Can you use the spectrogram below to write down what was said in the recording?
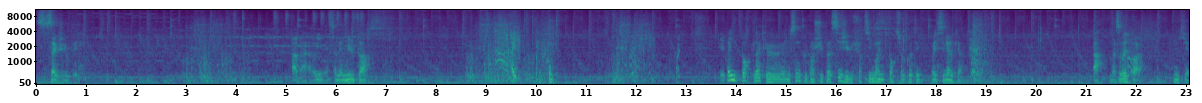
C'est ça que j'ai loupé. Ah bah oui, mais ça mène nulle part. Aïe, con. Il n'y a pas une porte là que... Il me semble que quand je suis passé, j'ai vu furtivement une porte sur le côté. Oui, c'est bien le cas. Ah, bah ça doit être par là. Nickel.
